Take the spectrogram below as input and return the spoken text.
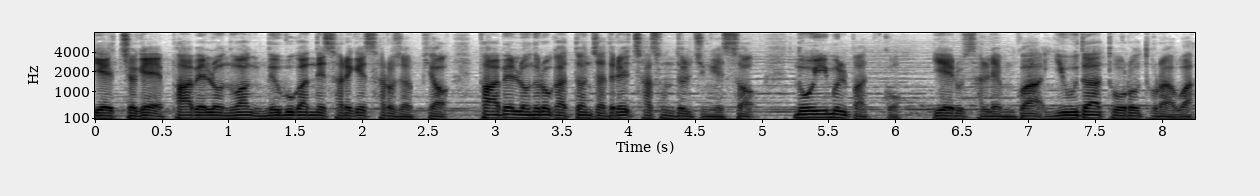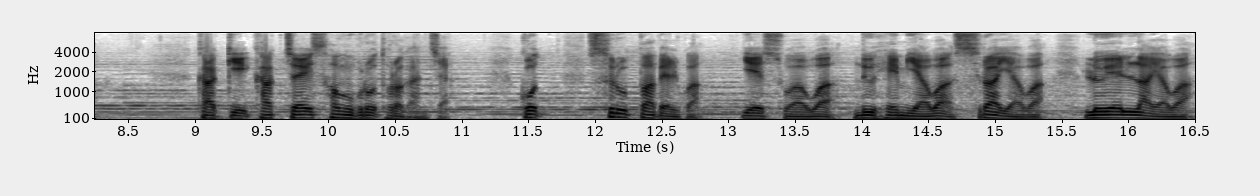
옛적에 바벨론 왕 느부갓네살에게 사로잡혀 바벨론으로 갔던 자들의 자손들 중에서 노임을 받고 예루살렘과 유다 도로 돌아와 각기 각자의 성읍으로 돌아간 자 곧 스룹바벨과 예수아와 느헤미야와 스라야와 르엘라야와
